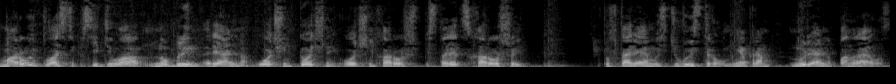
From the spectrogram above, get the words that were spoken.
маруй, пластик, все дела. Но, блин, реально, очень точный, очень хороший пистолет с хорошей повторяемостью выстрела. Мне прям, ну реально понравилось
